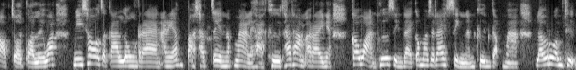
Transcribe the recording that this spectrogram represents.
ตอบโจทย์ก่อนเลยว่า มีโชคจากการลงแรง อันนี้ต่อชัดเจนมากๆเลยค่ะ คือถ้าทำอะไรเนี่ยก็หวานพืชสิ่งใดก็มักจะได้สิ่งนั้นคืนกลับมา แล้วรวมถึง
